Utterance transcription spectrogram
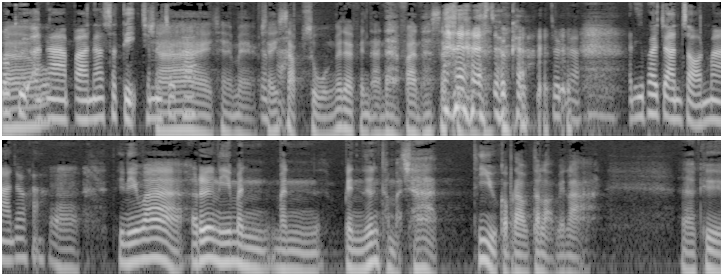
ก็คืออนาปานสติใช่ไหมเจ้าค่ะใช่ใช่แม่ใช้สับสูงก็จะเป็นอนาปานสติเจ้าค่ะเจ้าค่ะอันนี้พระอาจารย์สอนมาเจ้าค่ะทีนี้ว่าเรื่องนี้มันมันเป็นเรื่องธรรมชาติที่อยู่กับเราตลอดเวลาคือ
